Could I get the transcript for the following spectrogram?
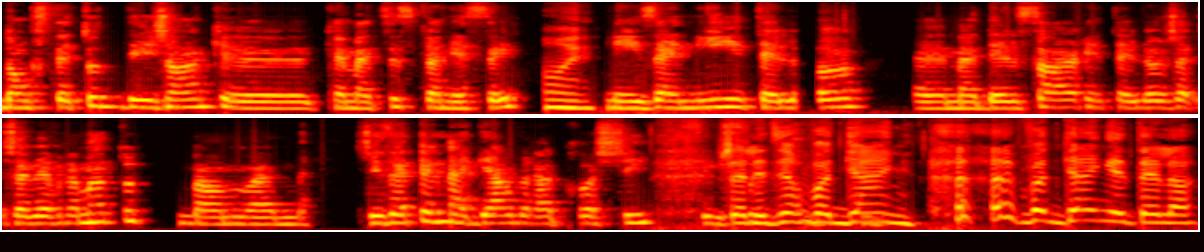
Donc, c'était toutes des gens que, que Mathis connaissait. Mes amis étaient là. Euh, ma belle-sœur était là. J'avais vraiment toute ma, je les appelle ma garde rapprochée. J'allais dire votre gang. votre gang était là.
